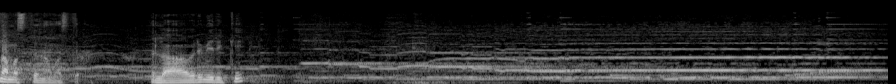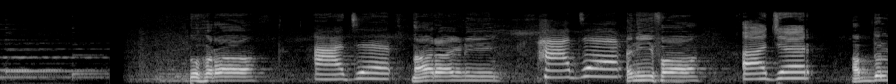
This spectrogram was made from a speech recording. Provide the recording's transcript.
നമസ്തേ നമസ്തേ. എല്ലാവരും ഇരിക്കി. സുഹറ ആജർ നാരായണി ഹാജർ. ഹനീഫ ആജർ അബ്ദുൽ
